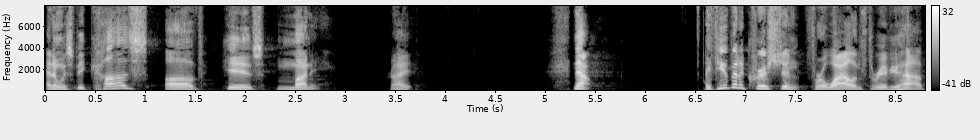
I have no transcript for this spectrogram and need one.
And it was because of his money. Right? Now, if you've been a Christian for a while, and three of you have,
